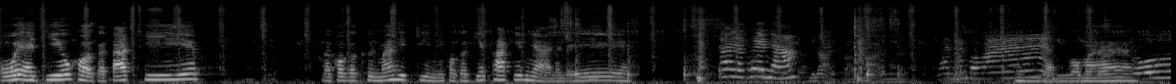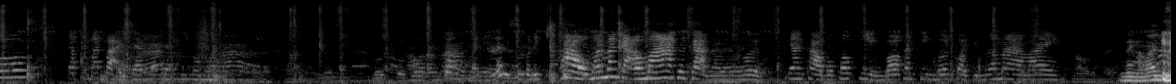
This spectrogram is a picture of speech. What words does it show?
โอ้ยไอจิ๋วขอยกระตัดคลิปแล้วขอยก็ขึ้นมาเฮ็ดกินนี่ขอยก็เก็บผักเก็บหญ้านั่นเด้เจ้าจะเทศหยังอันนั้นบ่มา ยันบ่มาโอ้ จักมันบ่ายจักจักบ่มาเผามันมันก็เอามาคือกันนั่นแหละเว้ยย่างข้าวบ่พอกินบ่คันกินเบิดก่อนสิเมื่อมาไหมหนึ่งมาอยู่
